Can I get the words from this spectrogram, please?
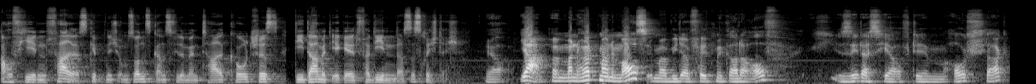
Auf jeden Fall. Es gibt nicht umsonst ganz viele Mentalcoaches, die damit ihr Geld verdienen. Das ist richtig. Ja, ja man hört meine Maus immer wieder, fällt mir gerade auf ich sehe das hier auf dem Ausschlag.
